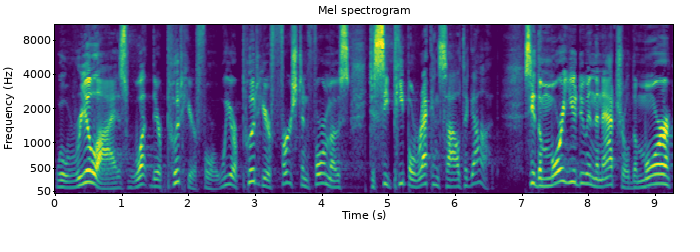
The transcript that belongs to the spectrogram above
will realize what they're put here for. We are put here first and foremost to see people reconciled to God. See, the more you do in the natural, the more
